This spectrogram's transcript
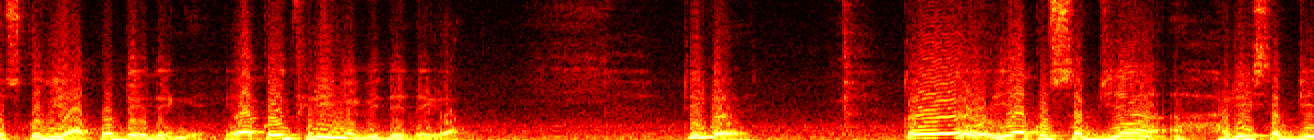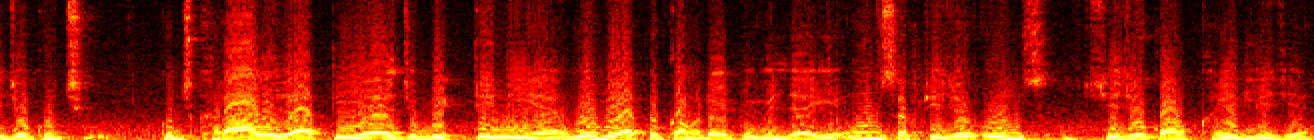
उसको भी आपको दे देंगे, या कोई फ्री में भी दे देगा। ठीक है? तो या कुछ सब्ज़ियाँ, हरी सब्ज़ी जो कुछ कुछ खराब हो जाती है, जो बिकती नहीं है, वो भी आपको कम रेट में मिल जाएगी। उन सब चीज़ों, उन चीज़ों को आप खरीद लीजिए,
